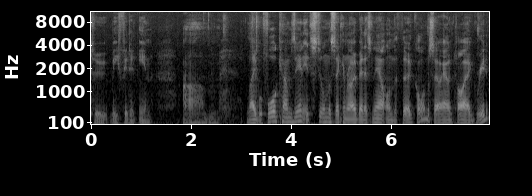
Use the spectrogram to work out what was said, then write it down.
to be fitted in. Um, Label 4 comes in, it's still in the second row, but it's now on the third column, so our entire grid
